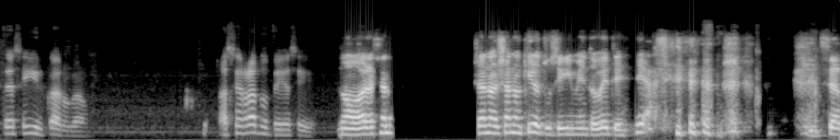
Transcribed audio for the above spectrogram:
te voy a seguir, claro, claro. Hace rato te voy a seguir. No, ahora ya no, ya no, ya no quiero tu seguimiento, vete. Se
